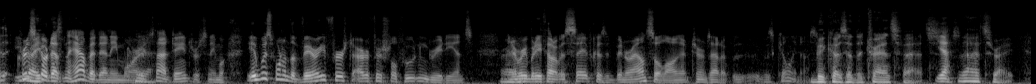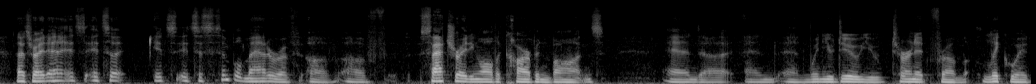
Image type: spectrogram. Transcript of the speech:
the- Crisco right. doesn't have it anymore. It's not dangerous anymore. It was one of the very first artificial food ingredients, Right. and everybody thought it was safe because it had been around so long. And it turns out it was, it was killing us. Because of the trans fats. yes. That's right. That's right. And it's it's a it's it's a simple matter of of, of saturating all the carbon bonds, and uh, and and when you do, you turn it from liquid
